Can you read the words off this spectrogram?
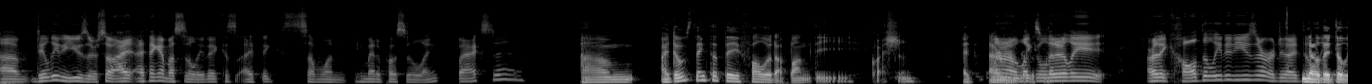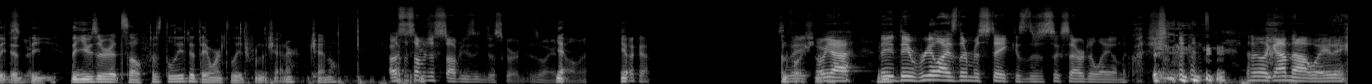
Um, delete a user. So I, I think I must have deleted it because I think someone he might have posted a link by accident. Um, I don't think that they followed up on the question. I, I don't know. Like this one. literally, are they called deleted user or did I? no, they delete deleted user? the the user itself was deleted. They weren't deleted from the channel. Channel. Oh, so someone just stopped using Discord, is what you're Yeah. telling me. Yep. Okay. So they, oh yeah, they they realized their mistake because there's a six hour delay on the question, and they're like, "I'm not waiting."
